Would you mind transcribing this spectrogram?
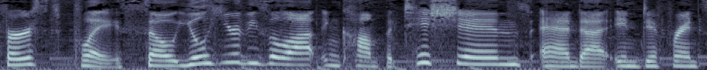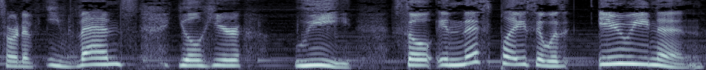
first place. So you'll hear these a lot in competitions and uh, in different sort of events. You'll hear 위. So in this place, it was 1위는.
